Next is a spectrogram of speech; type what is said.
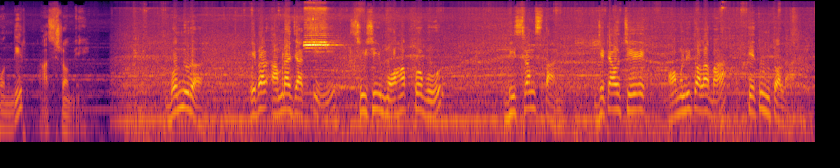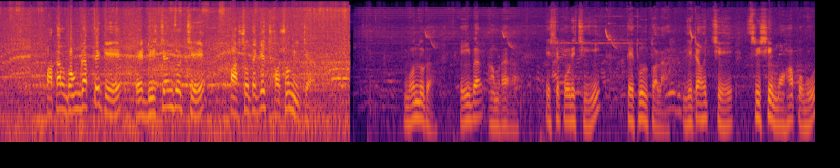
মন্দির আশ্রমে। বন্ধুরা, এবার আমরা যাচ্ছি শ্রী শ্রী মহাপ্রভুর বিশ্রাম স্থান যেটা হচ্ছে অমলিতলা বা তেঁতুলতলা। পাতাল গঙ্গার থেকে এর ডিস্টেন্স হচ্ছে পাঁচশো থেকে ছশো মিটার। বন্ধুরা, এইবার আমরা এসে পড়েছি তেঁতুলতলা, যেটা হচ্ছে শ্রী শ্রী মহাপ্রভুর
